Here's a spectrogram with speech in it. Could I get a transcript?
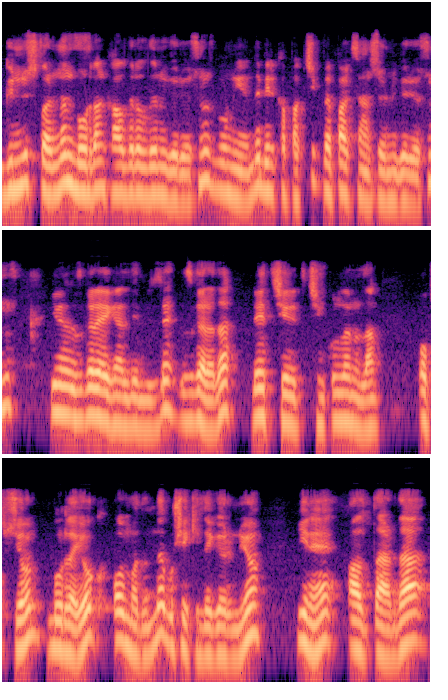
gündüz farının buradan kaldırıldığını görüyorsunuz. Bunun yerinde bir kapakçık ve park sensörünü görüyorsunuz. Yine ızgaraya geldiğimizde ızgarada LED şerit için kullanılan opsiyon burada yok. Olmadığında bu şekilde görünüyor. Yine altlarda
